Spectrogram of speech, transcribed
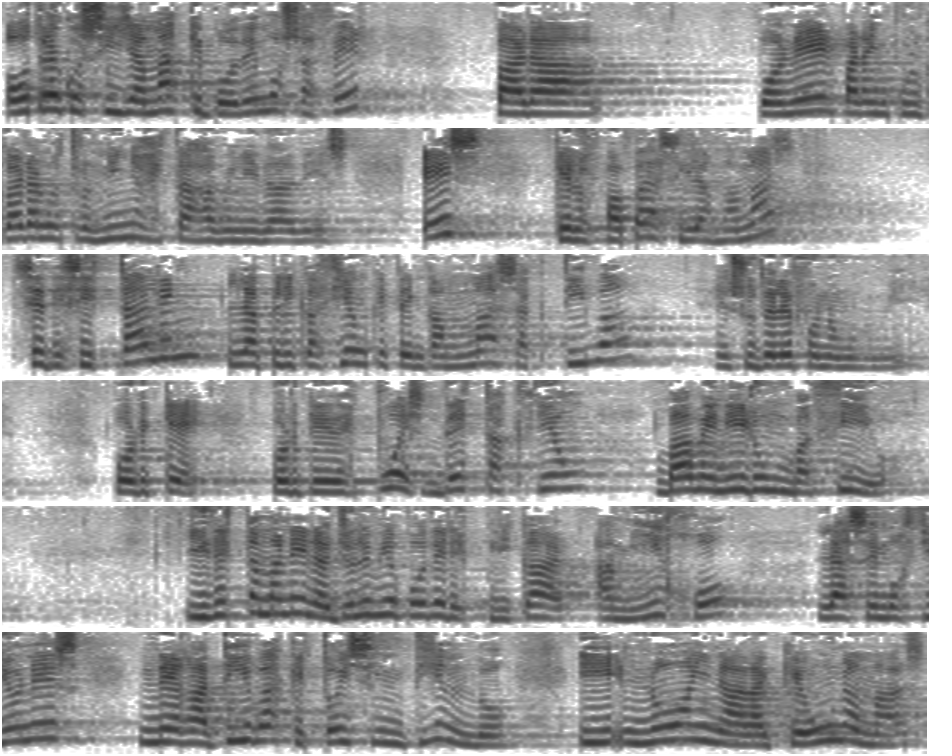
Otra cosilla más que podemos hacer para poner, para inculcar a nuestros niños estas habilidades, es que los papás y las mamás se desinstalen la aplicación que tengan más activa en su teléfono móvil. ¿Por qué? Porque después de esta acción va a venir un vacío. Y de esta manera yo le voy a poder explicar a mi hijo las emociones negativas que estoy sintiendo. Y no hay nada que una más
